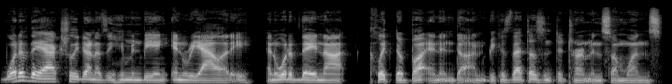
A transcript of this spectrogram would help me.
what have they actually done as a human being in reality and what have they not clicked a button and done because that doesn't determine someone's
